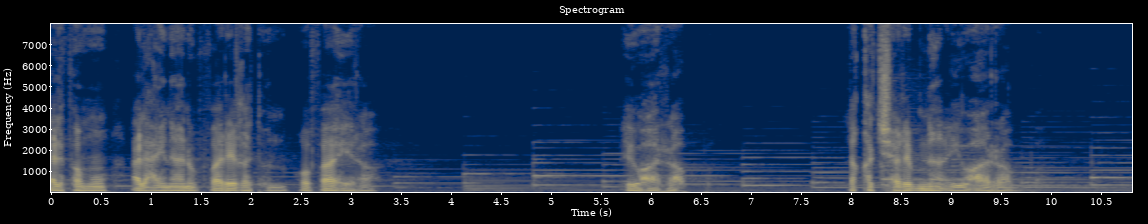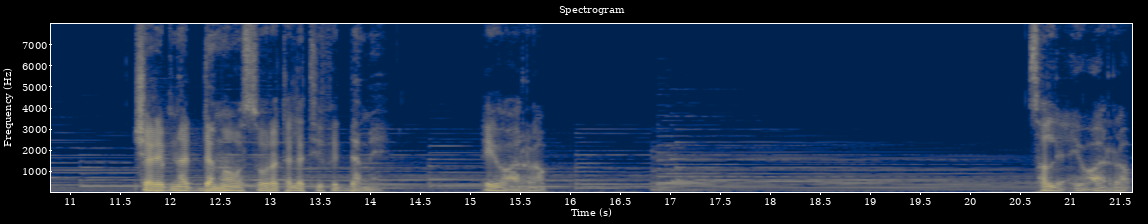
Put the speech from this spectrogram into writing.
ألفم العينان فارغة وفاهرة. أيها الرب. لقد شربنا أيها الرب. شربنا الدم والصورة التي في الدم. أيها الرب. صل أيها الرب.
